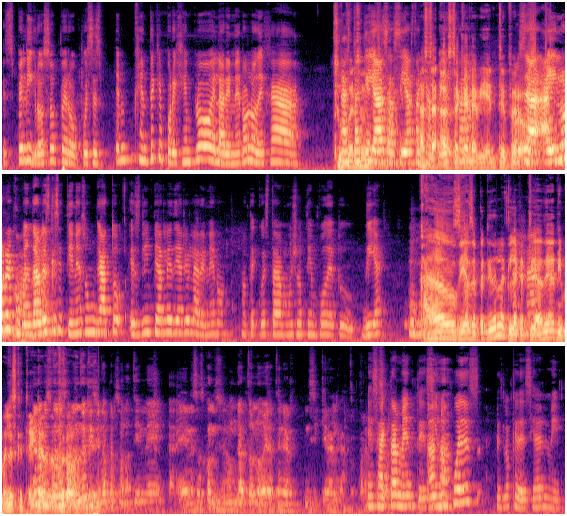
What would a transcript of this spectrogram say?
Es peligroso, pero pues es em, gente que, por ejemplo, el arenero lo deja Súper Hasta que días así hasta, hasta, que hasta que reviente, pero... O sea, ahí lo recomendable es que si tienes un gato, es limpiarle diario el arenero. No te cuesta mucho tiempo de tu día. Cada dos días, dependiendo de la, la cantidad de animales que Pero tengas, pues ¿no? estamos Pero... hablando que si una persona tiene en esas condiciones un gato, no debería tener ni siquiera el gato. para empezar. Exactamente. Si Ajá. no puedes, es lo que decía en mi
